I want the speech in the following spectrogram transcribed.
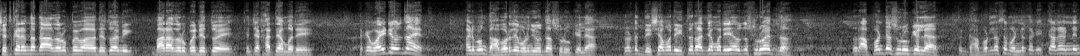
शेतकऱ्यांना दहा हजार रुपये देतो आहे मी. बारा हजार रुपये देतो आहे त्यांच्या खात्यामध्ये. या काही वाईट योजना आहेत. आणि म्हणून घाबरले म्हणून योजना सुरू केल्या. मला वाटतं देशामध्ये इतर राज्यामध्ये या योजना सुरू आहेत ना. तर आपण त्या सुरू केल्यात. तर घाबरलं असं म्हणण्याचं काही कारण नाही.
